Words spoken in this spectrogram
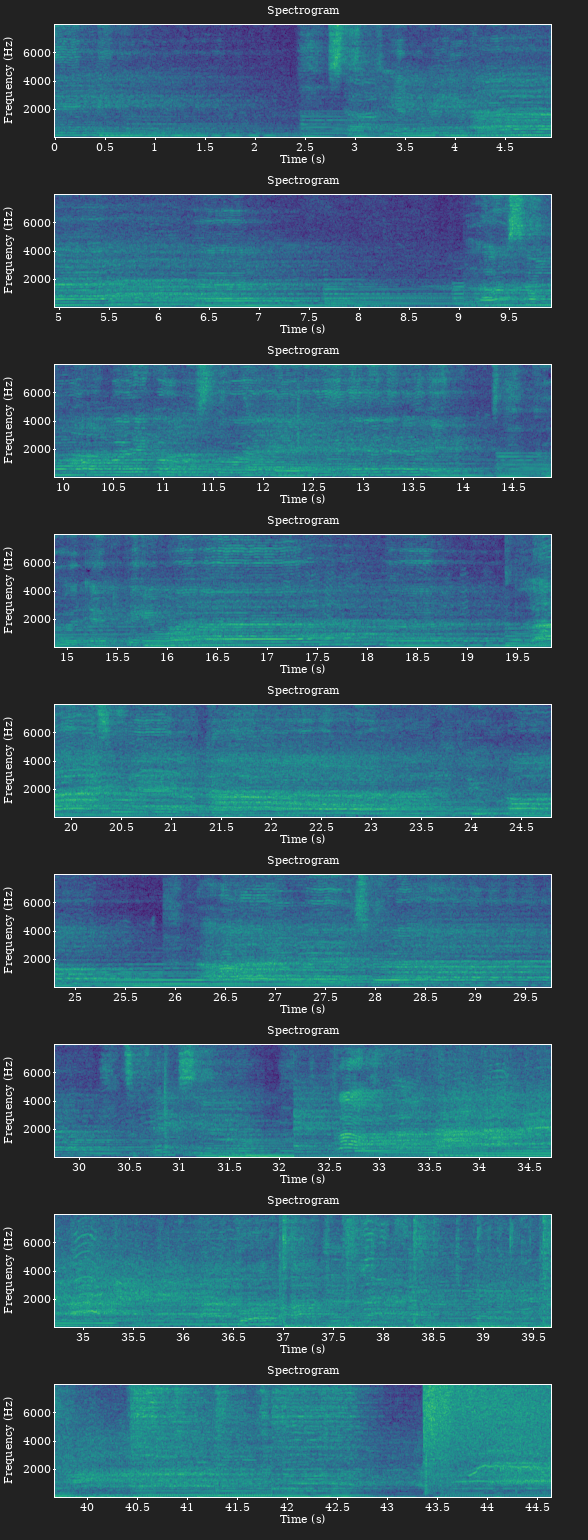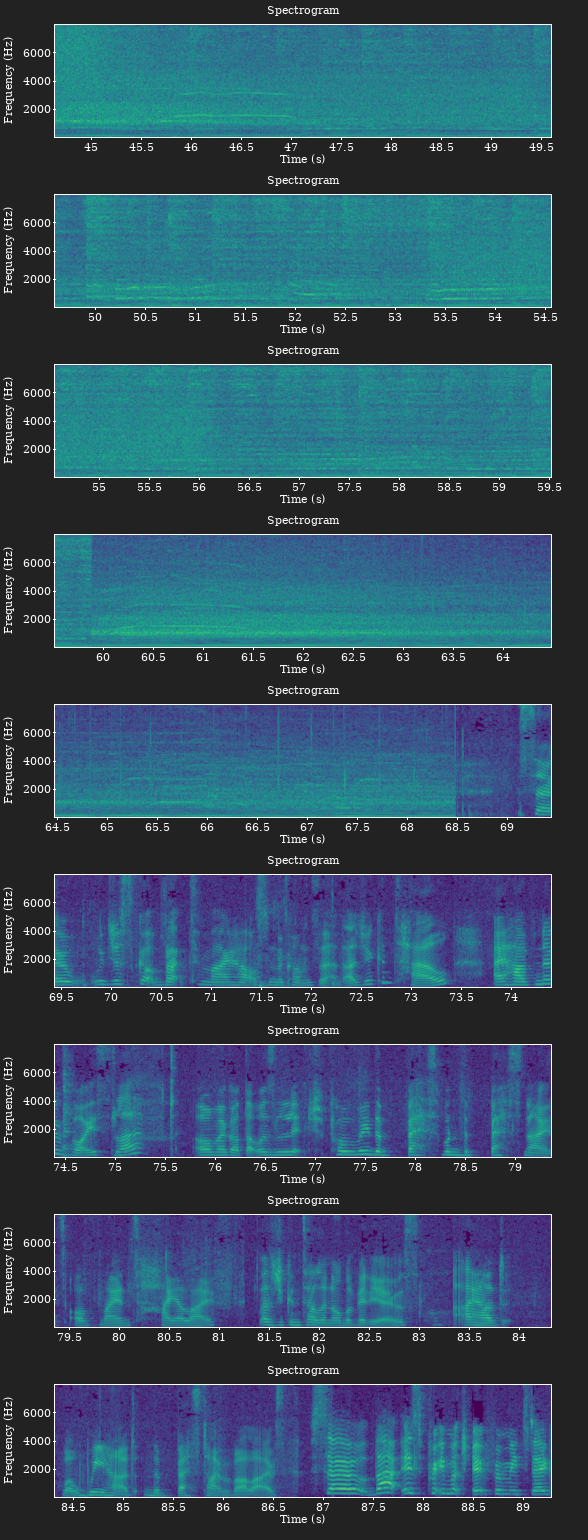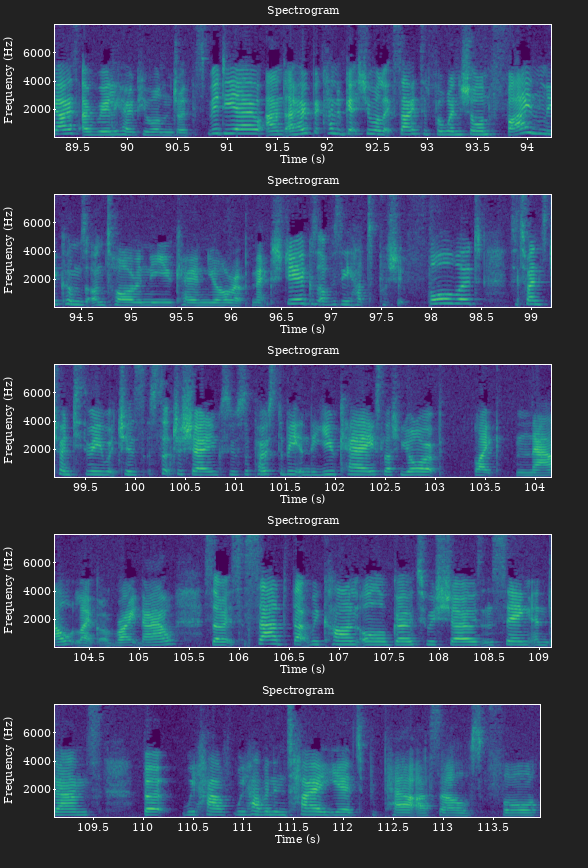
Just got back to my house from the concert and as you can tell I have no voice left. Oh my god that was literally probably the best one of the best nights of my entire life. As you can tell in all the videos I had well we had the best time of our lives. So that is pretty much it from me today guys. I really hope you all enjoyed this video and I hope it kind of gets you all excited for when Shawn finally comes on tour in the UK and Europe next year because obviously he had to push it forward to 2023 which is such a shame because he was supposed to be in the UK slash Europe like now like right now so it's sad that we can't all go to his shows and sing and dance but we have we have an entire year to prepare ourselves for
